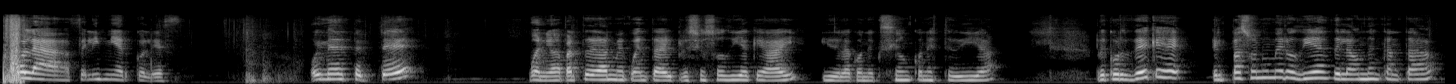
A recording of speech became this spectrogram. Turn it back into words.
Hola, feliz miércoles. Hoy me desperté, bueno, y aparte de darme cuenta del precioso día que hay y de la conexión con este día, recordé que el paso número 10 de la onda encantada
